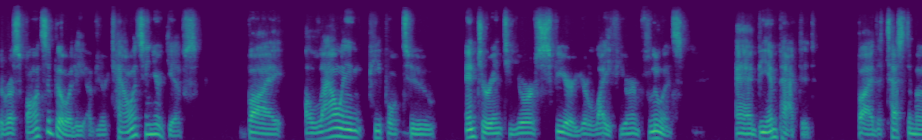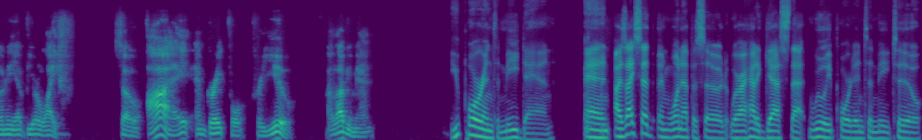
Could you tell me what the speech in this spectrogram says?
the responsibility of your talents and your gifts by allowing people to enter into your sphere, your life, your influence, and be impacted by the testimony of your life. So I am grateful for you. I love you, man. You pour into me, Dan. And as I said in one episode where I had a guest that really poured into me too,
